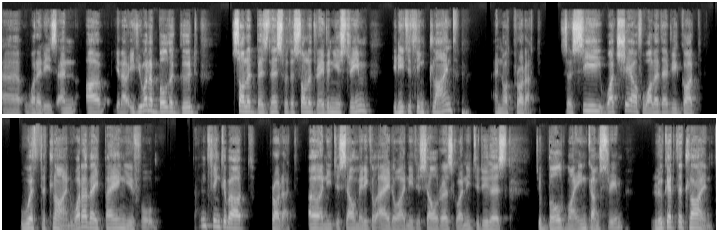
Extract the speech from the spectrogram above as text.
uh, what it is. And uh, you know, if you want to build a good solid business with a solid revenue stream, you need to think client and not product. So see what share of wallet have you got with the client? What are they paying you for? Don't think about product. Oh, I need to sell medical aid or I need to sell risk or I need to do this to build my income stream. look at the client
